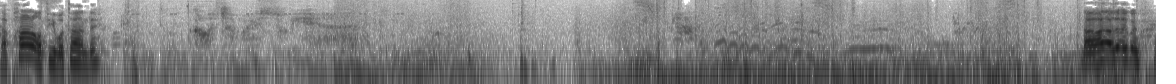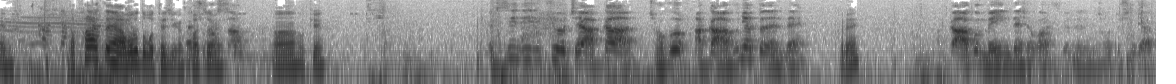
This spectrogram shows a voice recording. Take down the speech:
나 파라는 어떻게 못하는데 나, 아, 아, 아이고, 아이고. 나 파라 때문에 아무것도 못해, 지금. 나 거점에서. 죽었어 아, 오케이. XDQ 쟤 아까 저거 아까 아군이었던 애인데 그래? 아까 아군 메인데 저거 죽였는데 저것도 신기하다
